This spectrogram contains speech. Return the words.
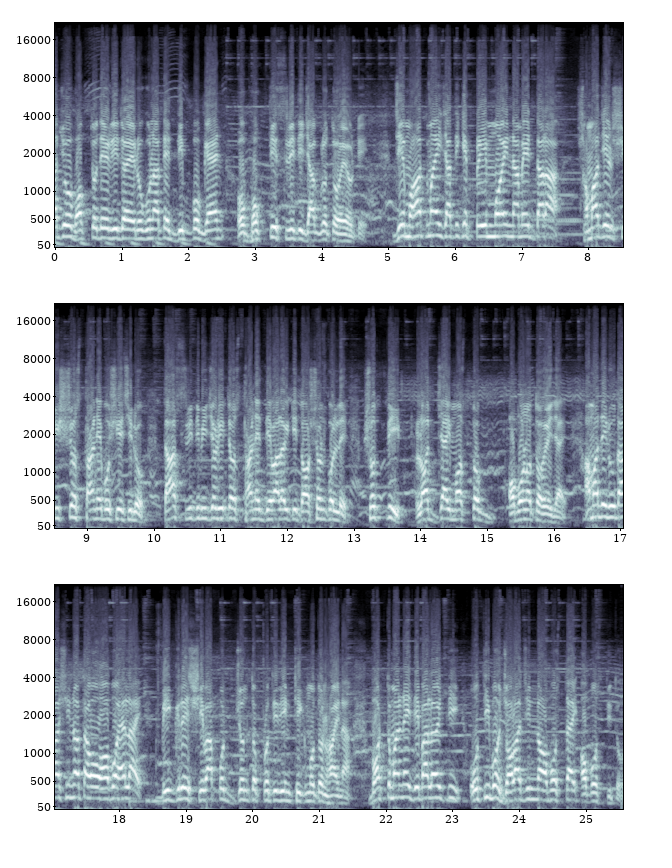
আজও ভক্তদের হৃদয়ে রঘুনাথের দিব্য জ্ঞান ও ভক্তির স্মৃতি জাগ্রত হয়ে ওঠে। যে মহাত্মাই জাতিকে প্রেমময় নামের দ্বারা সমাজের শীর্ষ স্থানে বসিয়েছিল, তার স্মৃতি বিজড়িত স্থানের দেবালয়টি দর্শন করলে সত্যি লজ্জায় মস্তক অবনত হয়ে যায়। আমাদের উদাসীনতা ও অবহেলায় বিগ্রের সেবা পর্যন্ত প্রতিদিন ঠিক মতন হয় না। বর্তমানে দেবালয়টি অতীব জলাজীর্ণ অবস্থায় অবস্থিত।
